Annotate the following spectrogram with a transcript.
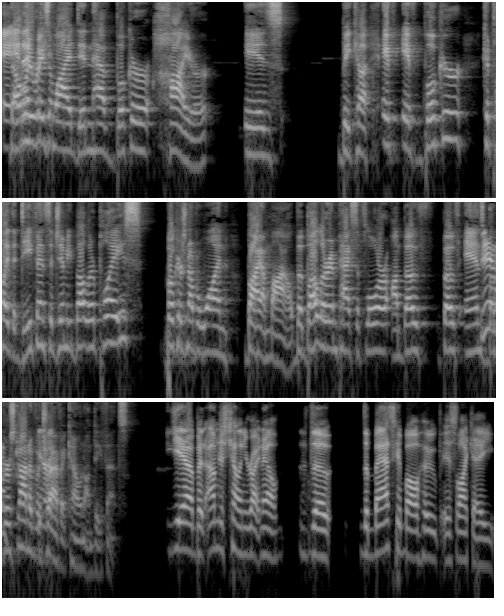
And, The only reason why I didn't have Booker higher is because if if Booker could play the defense that Jimmy Butler plays, Booker's number one by a mile. But Butler impacts the floor on both both ends. Yeah. Booker's kind of a Yeah. traffic cone on defense. Yeah, but I'm just telling you right now, the the basketball hoop is like a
